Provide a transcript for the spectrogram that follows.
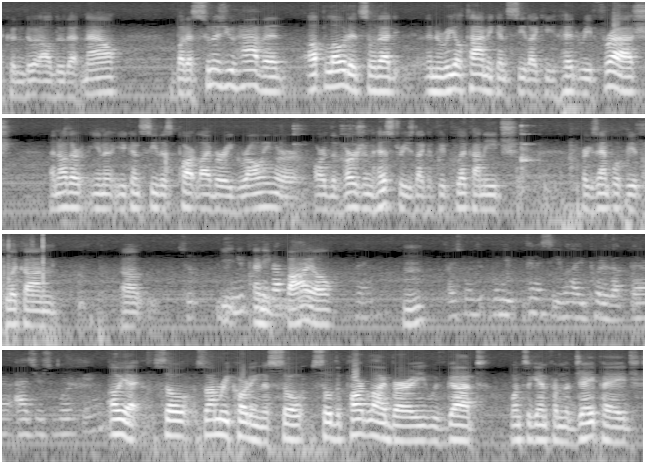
I couldn't do it. I'll do that now. But as soon as you have it, upload it so that in real time you can see, like you hit refresh, and other, you know, you can see this part library growing, or or the version histories. Like if you click on each, for example, if you click on uh, So you any file. Hmm? I just wanted, can you can I see how you put it up there as you're working? Oh yeah, so so I'm recording this. So so the part library we've got once again from the J page,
